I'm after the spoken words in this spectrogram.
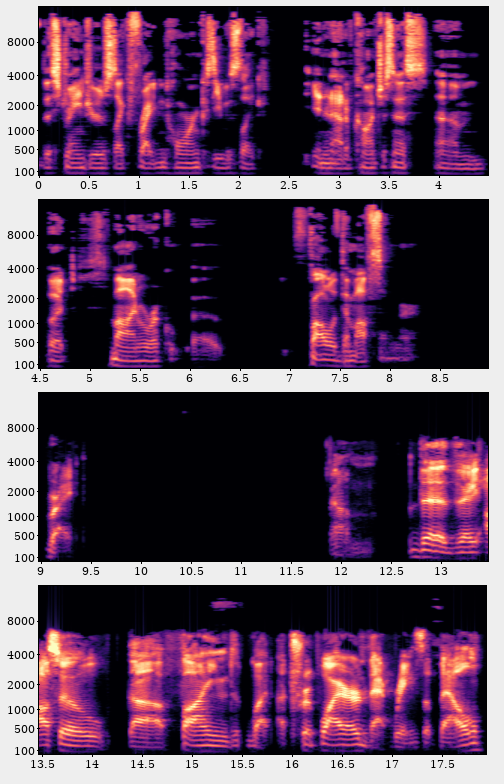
the strangers like frightened Horn because he was like in and out of consciousness. Um, but Rourke uh, followed them off somewhere. Right. Um, the they also uh, find what a tripwire that rings a bell.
